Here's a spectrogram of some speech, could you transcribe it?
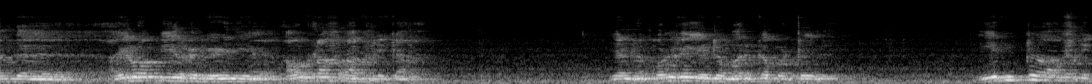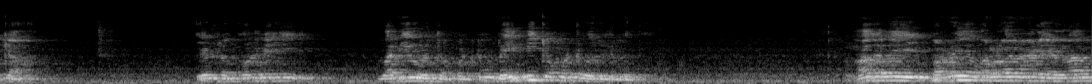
அந்த ஐரோப்பியர்கள் எழுதிய அவுட் ஆஃப் ஆப்பிரிக்கா என்ற கொள்கை என்று மறுக்கப்பட்டு இன்டு ஆப்பிரிக்கா என்ற கொள்கை வலியுறுத்தப்பட்டு மெய்ப்பிக்கப்பட்டு வருகிறது. ஆகவே பழைய வரலாறுகளை எல்லாம்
